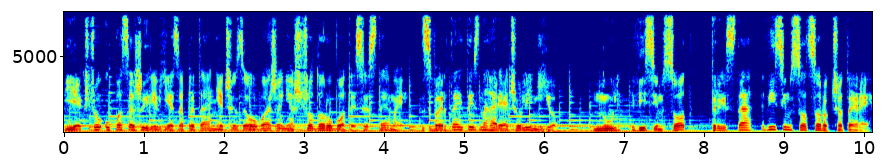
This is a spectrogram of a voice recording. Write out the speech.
Якщо у пасажирів є запитання чи зауваження щодо роботи системи, звертайтесь на гарячу лінію 0800 300 844.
